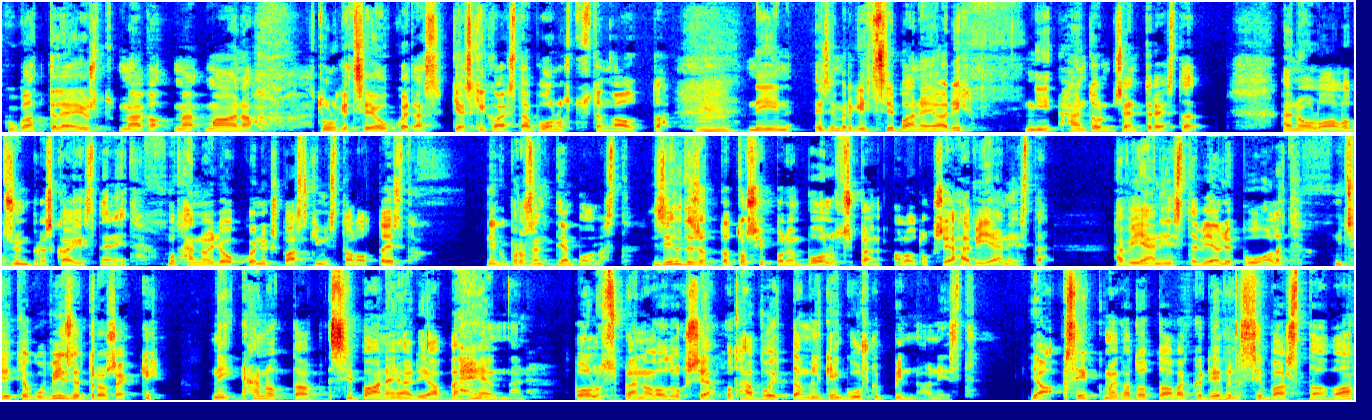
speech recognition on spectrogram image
kun katselee just, mä, mä, mä aina tulkitsen joukkueita keskikaista puolustusten kautta, mm. niin esimerkiksi Sipaneadi, niin hän on senttereistä, hän on ollut aloitusympyrässä kaikista eniten, mutta hän on joukkueen yksi paskimista aloittajista, niin kuin prosenttien puolesta. Ja silti se ottaa tosi paljon puolustuspään aloituksia, häviää niistä, häviää niistä vielä yli puolet. Mutta sitten joku Vincent Rosekki, niin hän ottaa Sipaneadia vähemmän puolustuspään aloituksia, mutta hän voittaa melkein 60 pinnaa niistä. Ja sitten kun me katsotaan vaikka Devilsin vastaavaa,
